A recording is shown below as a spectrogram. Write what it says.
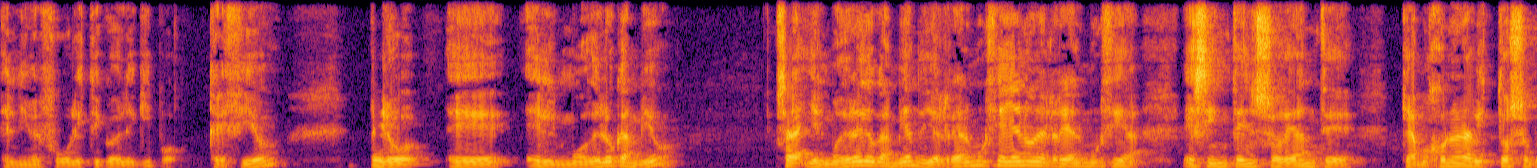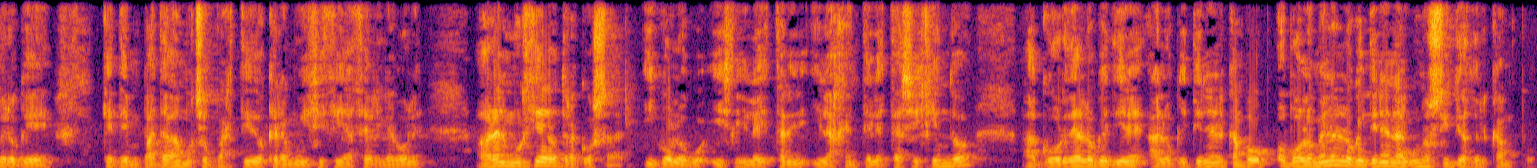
el nivel futbolístico del equipo creció, pero eh, el modelo cambió. O sea, y el modelo ha ido cambiando. Y el Real Murcia ya no es el Real Murcia ese intenso de antes, que a lo mejor no era vistoso, pero que, que te empataba muchos partidos, que era muy difícil hacerle goles. Ahora el Murcia es otra cosa y, con y, la, gente le está exigiendo acorde a lo que tiene a lo que tiene en el campo o por lo menos lo que tiene en algunos sitios del campo.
